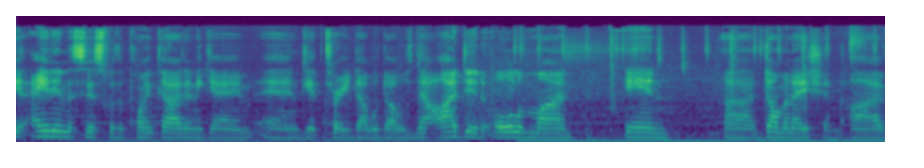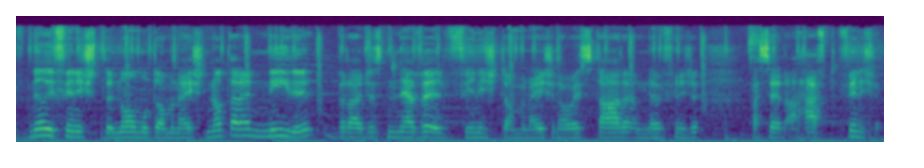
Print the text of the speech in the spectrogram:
get 18 assists with a point guard in a game, and get three double doubles. Now, I did all of mine in uh, domination. I've nearly finished the normal domination. Not that I need it, but I just never finish domination. I always start it and never finish it. I said I have to finish it.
